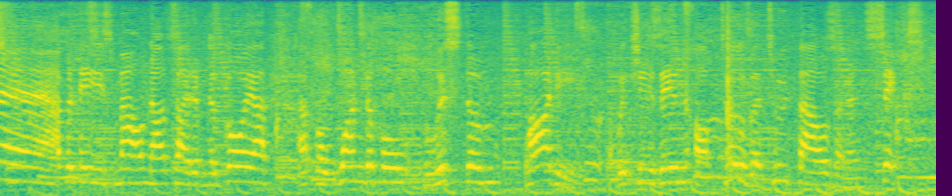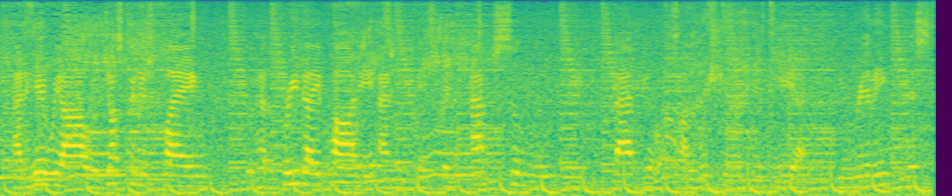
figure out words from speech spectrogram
Japanese mountain outside of Nagoya at the wonderful Blissdom Party, uh, which is in October 2006. And here we are, we've just finished playing. We've had a three-day party and it's been absolutely fabulous. I wish you had been here. You really missed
